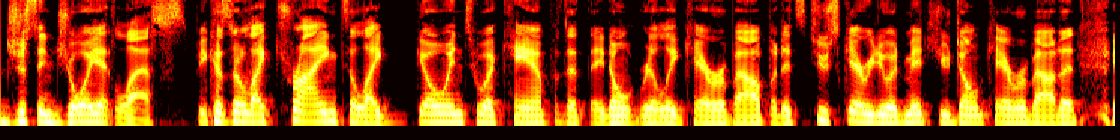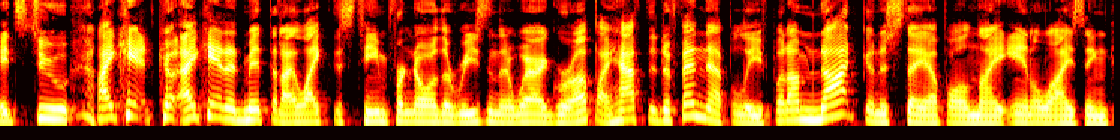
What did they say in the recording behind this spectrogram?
just enjoy it less because they're like trying to like go into a camp that they don't really care about but it's too scary to admit you don't care about it. It's too i can't i can't admit that i like this team for no other reason than where i grew up. I have to defend that belief but i'm not going to stay up all night analyzing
